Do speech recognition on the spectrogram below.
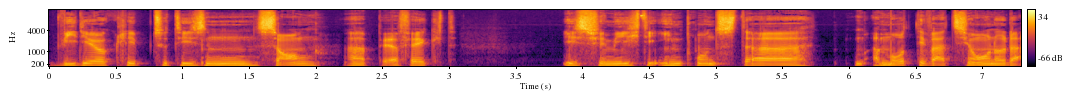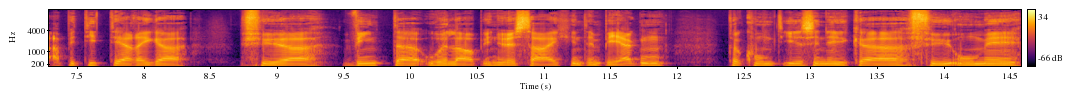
Videoclip zu diesem Song äh, Perfect ist für mich die Inbrunst, äh, Motivation oder Appetiterreger für Winterurlaub in Österreich in den Bergen. Da kommt irrsinnig äh, viel um, äh,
